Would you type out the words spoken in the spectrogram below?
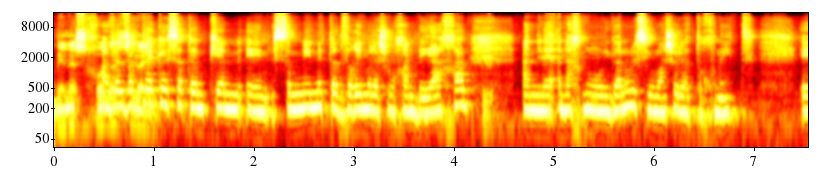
בין השכול שלהם. אבל בטקס אתם כן אה, שמים את הדברים על השולחן ביחד. אני, אנחנו הגענו לסיומה של התוכנית, אה,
